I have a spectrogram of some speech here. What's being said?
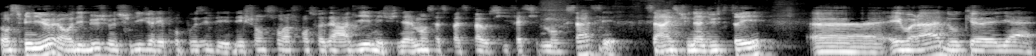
dans ce milieu. Alors au début, je me suis dit que j'allais proposer des, des, chansons à Françoise Hardy, mais finalement ça se passe pas aussi facilement que ça. C'est, ça reste une industrie, euh, et voilà. Donc euh, il y a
